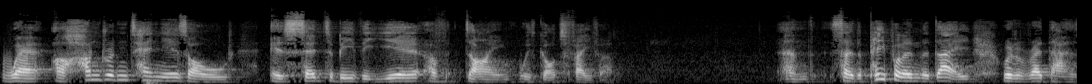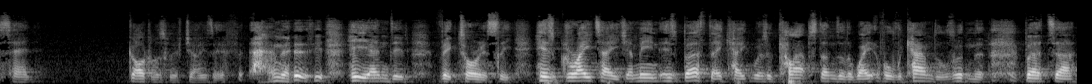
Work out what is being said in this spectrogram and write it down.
where 110 years old is said to be the year of dying with God's favour. And so the people in the day would have read that and said, God was with Joseph, and he ended victoriously. His great age, I mean, his birthday cake was collapsed under the weight of all the candles, wouldn't it? But uh,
